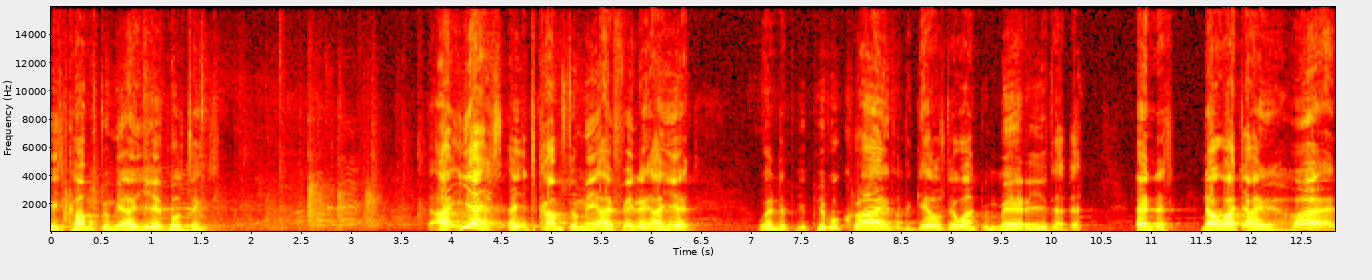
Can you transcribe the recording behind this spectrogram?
It comes to me, I hear those things. I, yes, it comes to me. I feel it. I hear it. When the people cry for the girls they want to marry. That, uh, and now what I heard,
